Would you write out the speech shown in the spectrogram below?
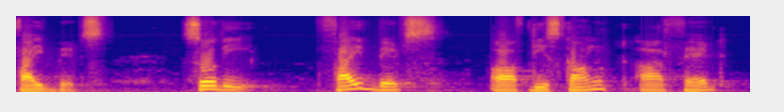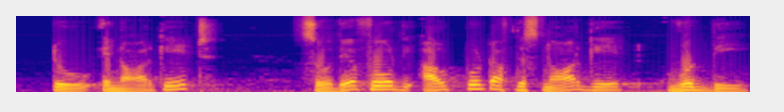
5 bits. So the 5 bits of this count are fed to an OR gate. So therefore the output of this NOR gate would be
